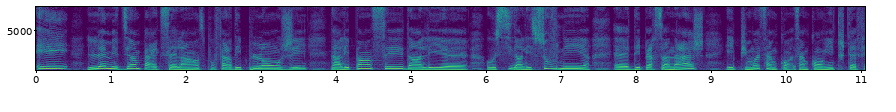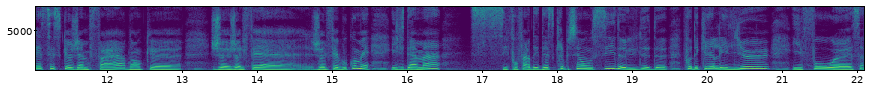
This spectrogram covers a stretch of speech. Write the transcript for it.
est le médium par excellence pour faire des plongées dans les pensées, dans les euh, aussi dans les souvenirs euh, des personnages. Et puis moi, ça me ça me convient tout à fait. C'est ce que j'aime faire. Donc euh, je, je le fais, euh, je le fais beaucoup. Mais évidemment. Il faut faire des descriptions aussi, de, de, faut décrire les lieux, il faut, euh, ça,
